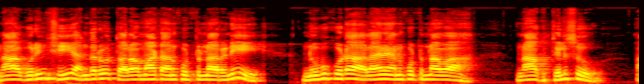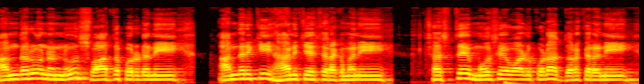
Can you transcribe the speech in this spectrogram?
నా గురించి అందరూ తలో మాట అనుకుంటున్నారని నువ్వు కూడా అలానే అనుకుంటున్నావా? నాకు తెలుసు. అందరూ నన్ను స్వార్థపరుడని అందరికీ హాని చేసే రకమని చస్తే మోసేవాళ్ళు కూడా దొరకరని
